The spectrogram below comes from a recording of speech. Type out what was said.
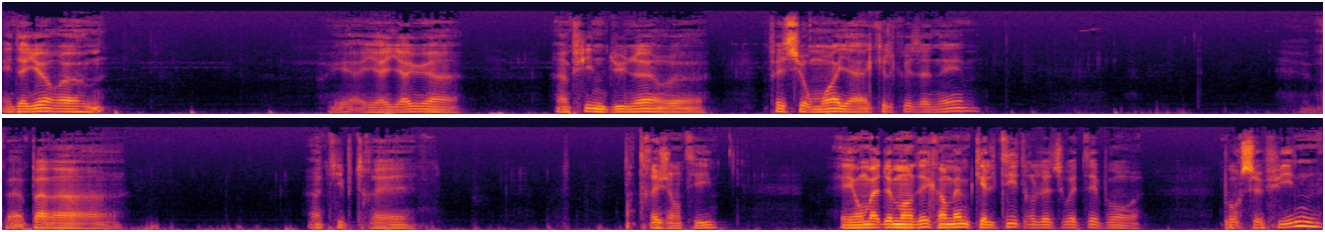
Et d'ailleurs, euh, il y, a- eu un, film d'une heure euh, fait sur moi il y a quelques années par, par un, type très très gentil. Et on m'a demandé quand même quel titre je souhaitais pour, ce film.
